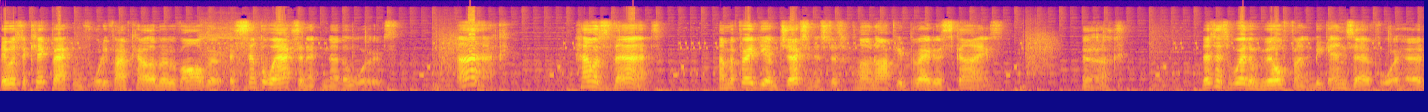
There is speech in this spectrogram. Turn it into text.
It was a kickback from 45 caliber revolver. A simple accident, in other words. Ugh! How is that? I'm afraid your objection has just flown off your brighter skies. Ugh. This is where the real fun begins there, forehead.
